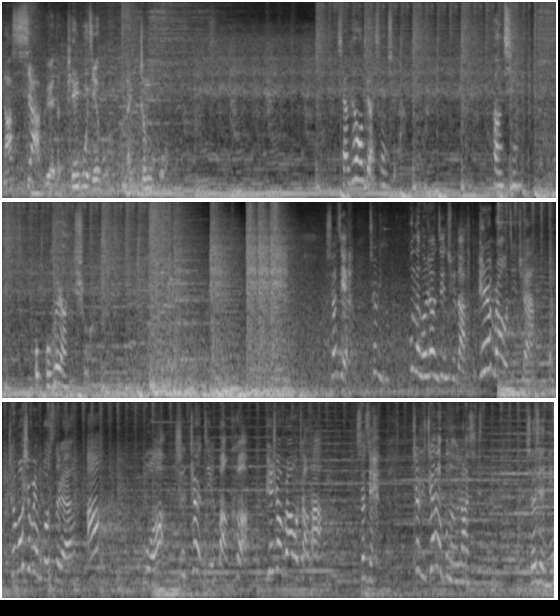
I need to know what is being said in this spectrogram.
拿下个月的评估结果来争活。想看我表现是吧？放心，我不会让你输。小姐，这里不能够让进去的，凭什么不让我进去？陈峰是不是你们公司的人啊？我是正经访客，凭什么不让我找他？小姐，这里真的不能让进。小姐您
